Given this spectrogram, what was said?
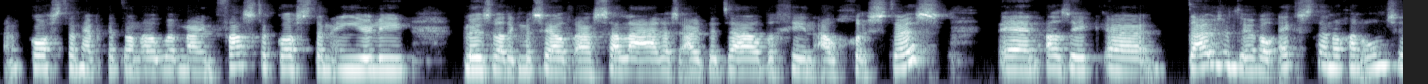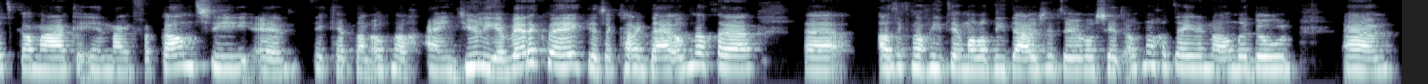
Nou, kosten heb ik het dan over mijn vaste kosten in juli, plus wat ik mezelf aan salaris uitbetaal begin augustus. En als ik eh, 1000 euro extra nog aan omzet kan maken in mijn vakantie. En ik heb dan ook nog eind juli een werkweek. Dus dan kan ik daar ook nog, uh, uh, als ik nog niet helemaal op die 1000 euro zit, ook nog het een en ander doen. Um,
